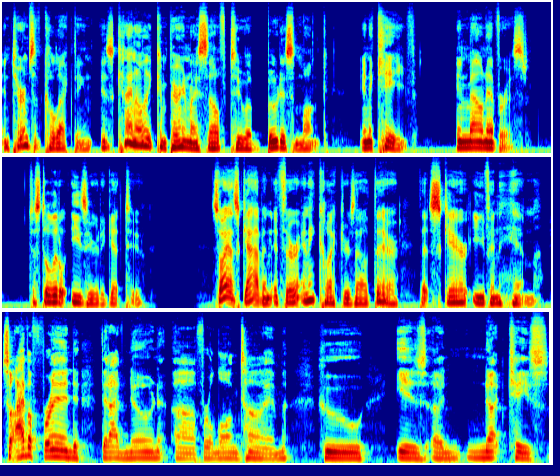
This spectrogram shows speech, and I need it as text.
in terms of collecting is kind of like comparing myself to a Buddhist monk in a cave in Mount Everest, just a little easier to get to. So, I asked Gavin if there are any collectors out there that scare even him. So, I have a friend that I've known uh, for a long time who is a nutcase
